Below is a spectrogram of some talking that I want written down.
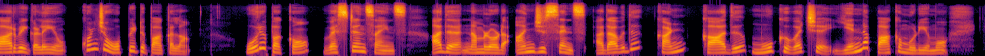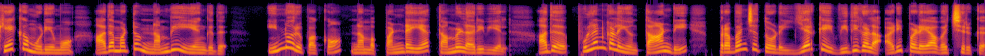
பார்வைகளையும் கொஞ்சம் ஒப்பிட்டு பார்க்கலாம். ஒரு பக்கம் வெஸ்டர்ன் சயின்ஸ் அது நம்மளோட அஞ்சு சென்ஸ் அதாவது கண் காது மூக்கு வச்சு என்ன பார்க்க முடியுமோ கேட்க முடியுமோ அதை மட்டும் நம்பி இயங்குது. இன்னொரு பக்கம் நம்ம பண்டைய தமிழ் அறிவியல் அது புலன்களையும் தாண்டி பிரபஞ்சத்தோட இயற்கை விதிகளை அடிப்படையா வச்சிருக்கு.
